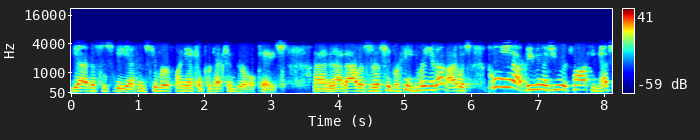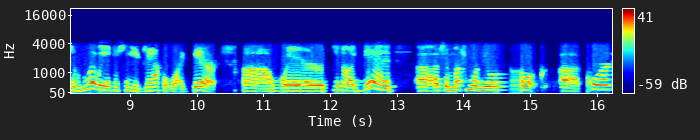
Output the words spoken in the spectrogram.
Yeah, this is the uh, Consumer Financial Protection Bureau case. And uh, I was just bringing, bringing it up. I was pulling it up even as you were talking. That's a really interesting example right there, uh, where, you know, again, uh, it's a much more new uh, court.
